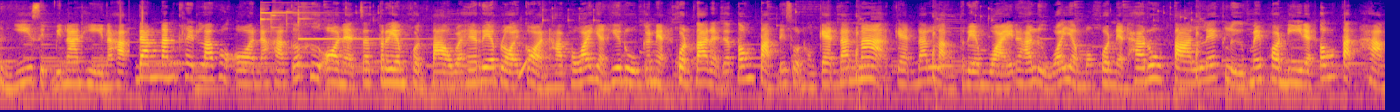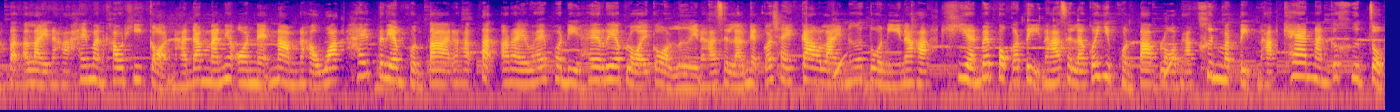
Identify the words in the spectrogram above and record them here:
15-20 วินาทีนะคะ ดังนั้นเคล็ดลับของออนนะคะ ก็คือออนเนี่ยจะเตรียมขนตาไว้ให้เรียบร้อยก่อนนะคะเพราะว่าอย่างที่รู้กันเนี่ยขนตาเนี่ยจะต้องตัดในส่วนของแกนด้านหน้า แกนด้านหลังเตรียมไว้นะคะ หรือว่าอย่างบางคนเนี่ยถ้ารูปตาเล็กหรือไม่พอดีเนี่ยต้องตัดหางตัดอะไรนะคะ ให้มันเข้าที่ก่อนนะคะดังนั้นเนี่ยออนแนะนำนะคะว่าให้เตรียมขนตานะคะ ตัดอะไรไว้ให้พอดีให้เรียบร้อยก่อนเลยนะคะ เสร็จแล้วเนี่ยก็ใช้กาวไลเนอร์ตัวนี้นะคะ เขียนไปปกตินะคะ เสร็จแล้วก็หยิบขนตาปลอมนะคะขึ้นมาติดนะคะ แค่นั้นก็คือจบ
